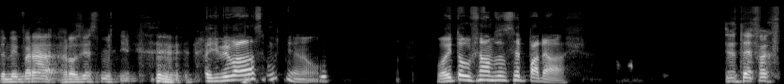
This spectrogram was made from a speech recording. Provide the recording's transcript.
To vypadá hrozně smutně. Teď vypadá smutně, no. Vojto, už nám zase padáš. To, to je fakt...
